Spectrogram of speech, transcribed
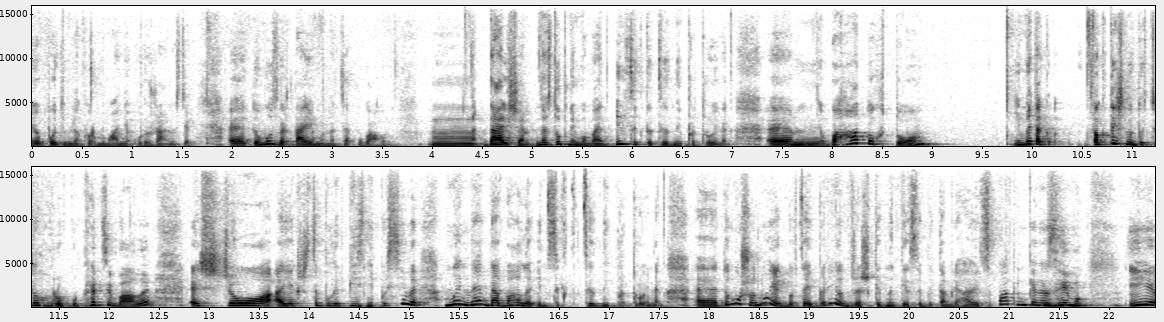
е, потім на формування урожайності. Е, Тому звертаємо на це увагу. Далі, наступний момент інсектицидний протруйник. Ем, Багато хто. І ми так фактично до цього року працювали. е, Що якщо це були пізні посіви, ми не давали інсектицидний протруйник. Е, Тому що ну, якби в цей період вже шкідники собі там лягають спатеньки на зиму і.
